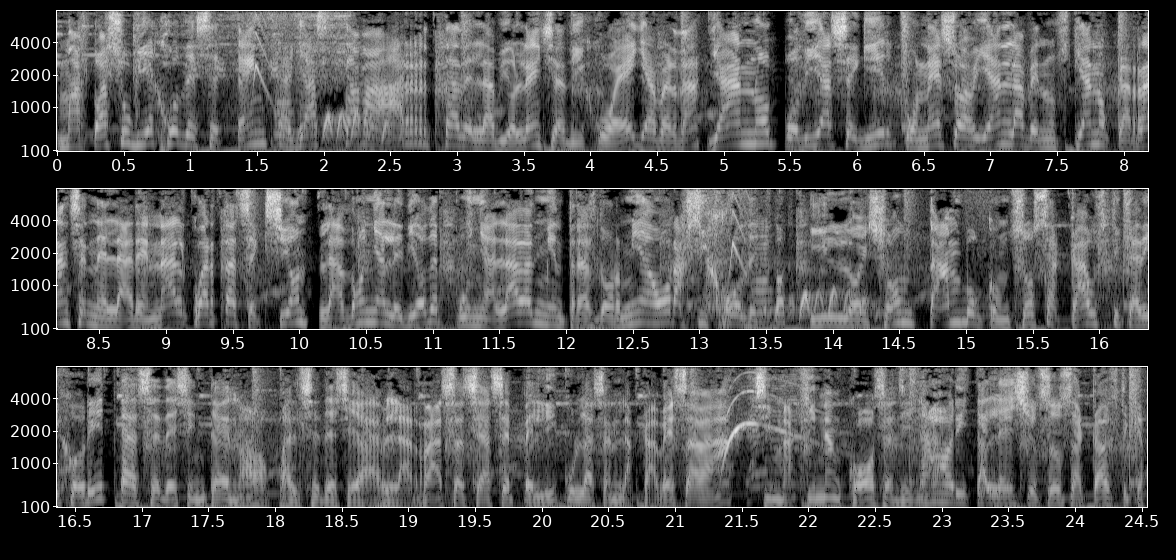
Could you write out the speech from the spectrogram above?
mató a su viejo de 70, ya estaba harta de la violencia, dijo ella, ¿verdad? Ya no podía seguir con eso, allá en la Venustiano Carranza, en el Arenal, cuarta sección. La doña le dio de puñaladas mientras dormía horas, hijo de todo, y lo echó un tambo con sosa cáustica. Dijo, ahorita se desintegra. No, ¿cuál se desea? La raza se hace películas en la cabeza. Se imaginan cosas. Dice, no, ahorita le echo sosa cáustica.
